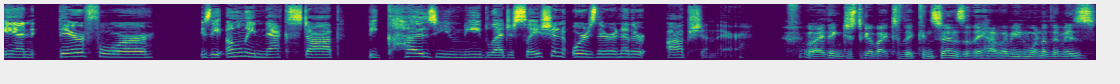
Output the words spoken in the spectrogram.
And therefore, is the only next stop because you need legislation, or is there another option there? Well, I think just to go back to the concerns that they have, I mean, one of them is,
